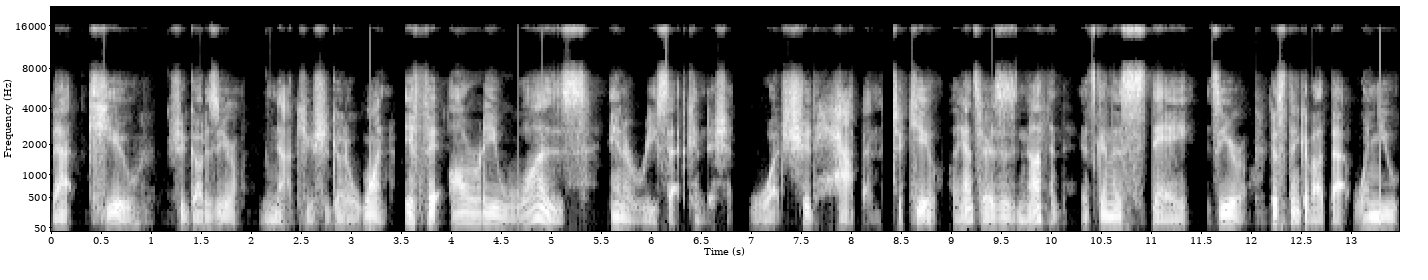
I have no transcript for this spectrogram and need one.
that Q should go to 0, not Q should go to 1. If it already was in a reset condition, what should happen to Q? The answer is, is nothing. It's going to stay 0. Because think about that. When you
